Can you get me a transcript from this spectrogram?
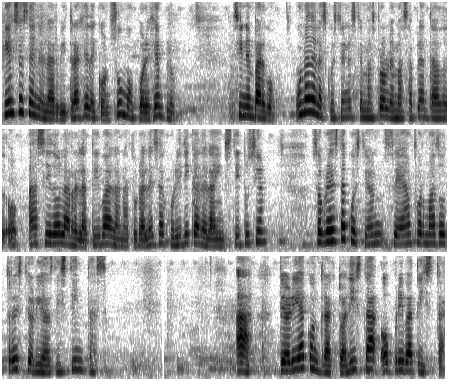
Piénsese en el arbitraje de consumo, por ejemplo. Sin embargo, una de las cuestiones que más problemas ha planteado ha sido la relativa a la naturaleza jurídica de la institución. Sobre esta cuestión se han formado tres teorías distintas. A. Teoría contractualista o privatista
